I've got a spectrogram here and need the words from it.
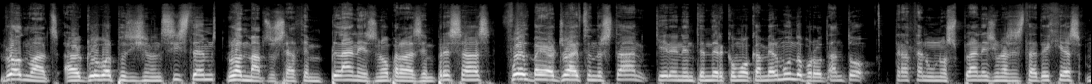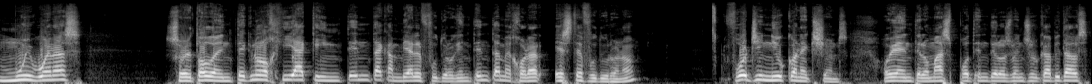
Roadmaps are global position systems. Roadmaps, o sea, hacen planes no para las empresas. Fueled by our drive to understand, quieren entender cómo cambia el mundo, por lo tanto, trazan unos planes y unas estrategias muy buenas, sobre todo en tecnología que intenta cambiar el futuro, que intenta mejorar este futuro, ¿no? Forging New Connections. Obviamente lo más potente de los Venture Capitals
